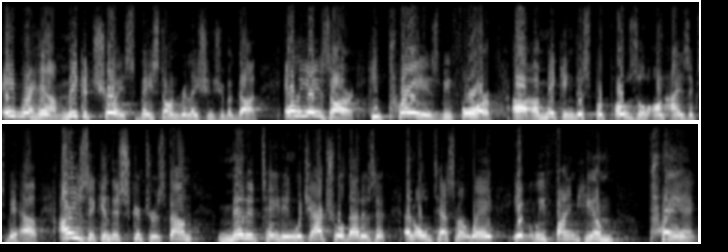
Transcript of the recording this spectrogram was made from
Abraham, make a choice based on relationship with God. Eleazar, he prays before uh, uh, making this proposal on Isaac's behalf. Isaac in this scripture is found meditating, which actual that is a, an Old Testament way. It, we find him praying.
